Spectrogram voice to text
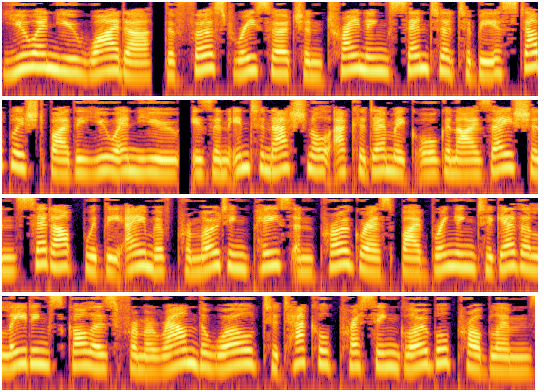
UNU WIDER, the first research and training center to be established by the UNU, is an international academic organization set up with the aim of promoting peace and progress by bringing together leading scholars from around the world to tackle pressing global problems.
